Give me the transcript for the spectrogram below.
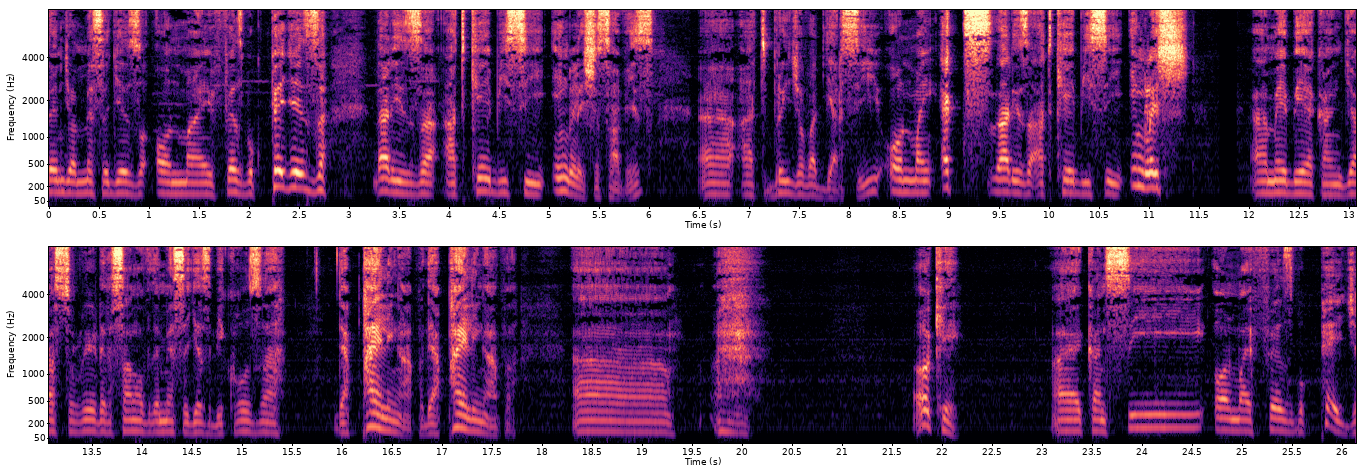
Send your messages on my Facebook pages. That is uh, at KBC English Service, uh, at Bridge over DRC. On my X, that is at KBC English. Uh, maybe I can just read some of the messages because they're piling up. They're piling up. Okay. I can see on my Facebook page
